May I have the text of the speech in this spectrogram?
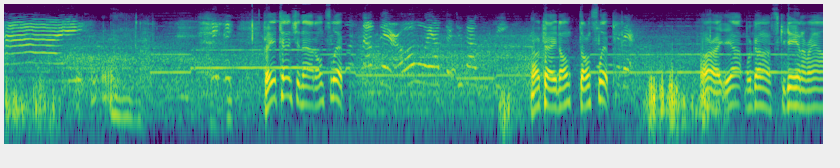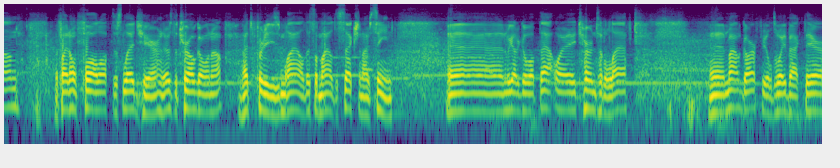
Hi. Pay attention now, don't slip. Up there, all the way up there, 2,000 feet. Okay, don't don't slip. All right, yeah, we're gonna scan around. If I don't fall off this ledge here, there's the trail going up. That's pretty mild. That's the mildest section I've seen. And we got to go up that way, turn to the left. And Mount Garfield's way back there.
